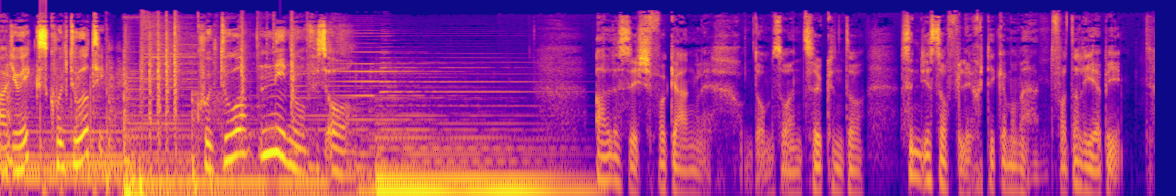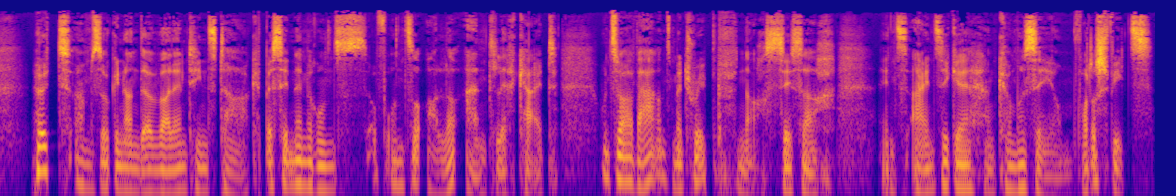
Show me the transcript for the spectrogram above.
Radio X Kulturtipp. Kultur nicht nur fürs Ohr. Alles ist vergänglich und umso entzückender sind die so flüchtigen Momente von der Liebe. Heute, am sogenannten Valentinstag, besinnen wir uns auf unsere aller Endlichkeit. Und zwar während einem Trip nach Sessach ins einzige Henkermuseum von der Schweiz.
